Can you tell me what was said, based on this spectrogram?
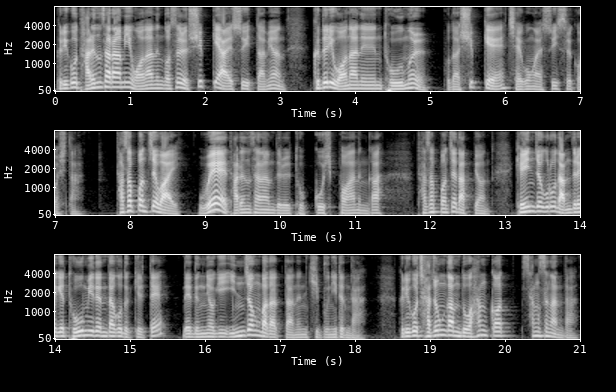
그리고 다른 사람이 원하는 것을 쉽게 알 수 있다면 그들이 원하는 도움을 보다 쉽게 제공할 수 있을 것이다. 다섯 번째 why. 왜 다른 사람들을 돕고 싶어 하는가? 다섯 번째 답변. 개인적으로 남들에게 도움이 된다고 느낄 때 내 능력이 인정받았다는 기분이 든다. 그리고 자존감도 한껏 상승한다.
